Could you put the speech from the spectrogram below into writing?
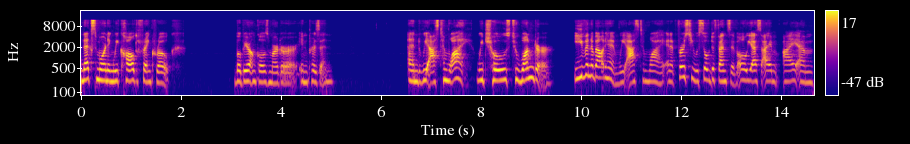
next morning, we called Frank Roque, Balbir Uncle's murderer, in prison. And we asked him why. We chose to wonder even about him. We asked him why. And at first he was so defensive. Oh, yes, I'm I am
